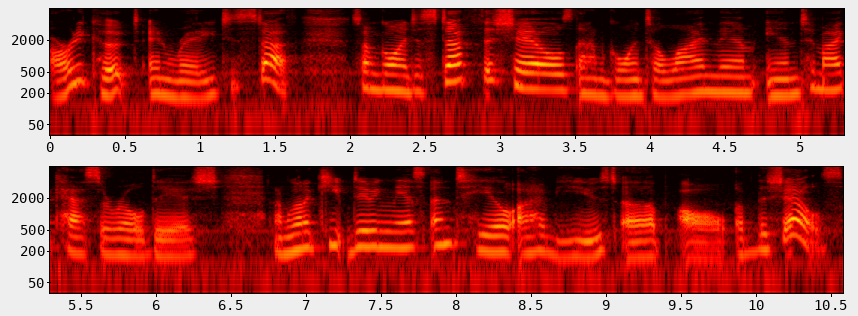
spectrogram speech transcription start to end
already cooked and ready to stuff. So I'm going to stuff the shells and I'm going to line them into my casserole dish. And I'm going to keep doing this until I have used up all of the shells.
